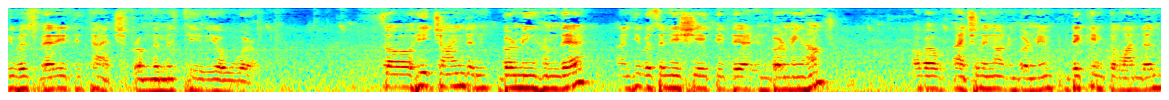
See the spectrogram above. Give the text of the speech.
He was very detached from the material world. So he joined in Birmingham there, and he was initiated there in Birmingham. Oh, well, actually not in Birmingham. They came to London.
